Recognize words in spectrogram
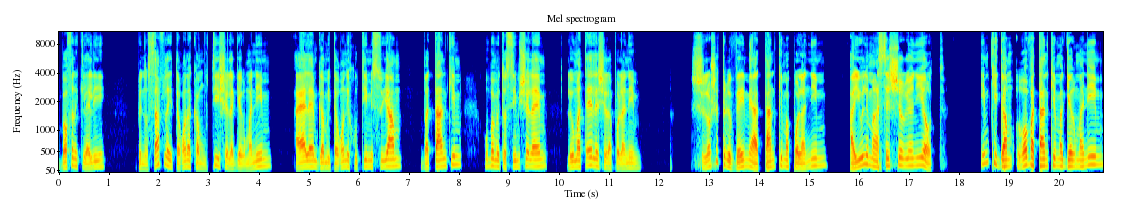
באופן כללי, בנוסף ליתרון הכמותי של הגרמנים, היה להם גם יתרון איכותי מסוים בטנקים ובמטוסים שלהם לעומת אלה של הפולנים. שלושת רבעי מהטנקים הפולנים היו למעשה שריוניות, אם כי גם רוב הטנקים הגרמנים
